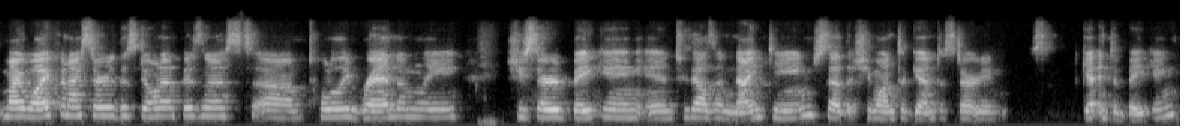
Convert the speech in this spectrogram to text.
my wife and I started this donut business um, totally randomly. She started baking in 2019. She said that she wanted to get into starting get into baking.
